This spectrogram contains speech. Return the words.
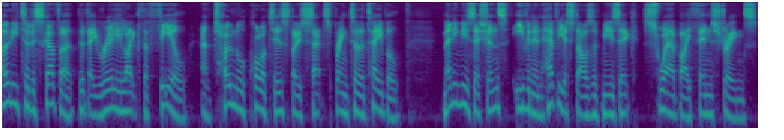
only to discover that they really like the feel and tonal qualities those sets bring to the table Many musicians, even in heavier styles of music, swear by thin strings.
